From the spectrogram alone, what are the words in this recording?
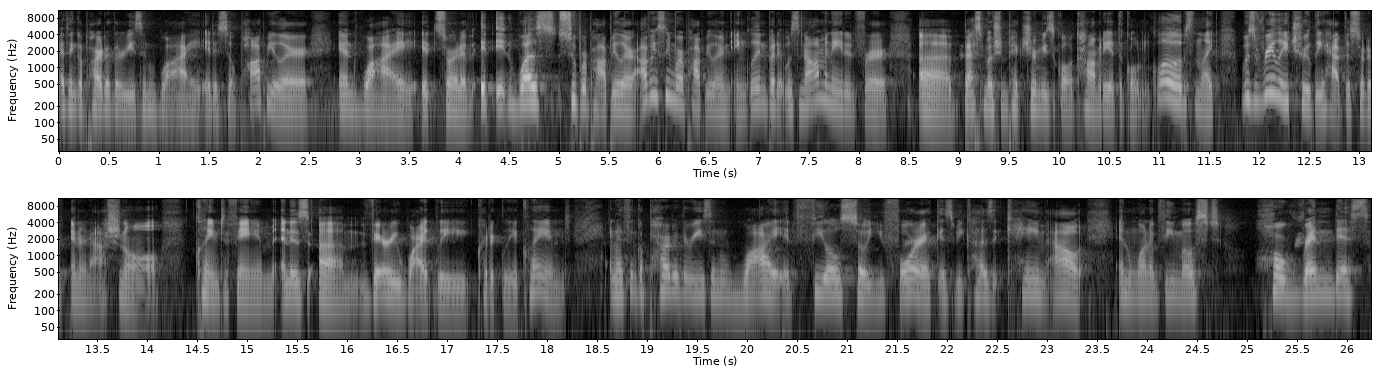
I think a part of the reason why it is so popular and why it sort of it, it was super popular, obviously more popular in England, but it was nominated for uh, best motion picture musical or comedy at the Golden Globes and like was really truly had this sort of international claim to fame and is um, very widely critically acclaimed. And I think a part of the reason why it feels so euphoric is because it came out in one of the most horrendous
